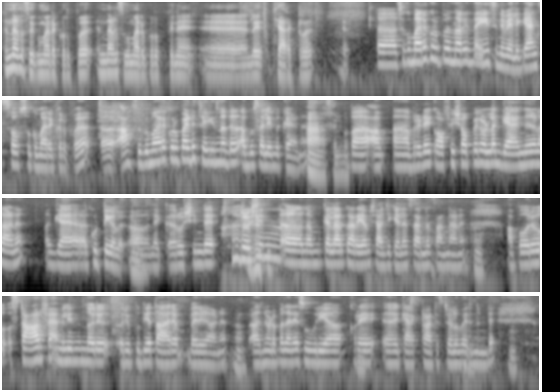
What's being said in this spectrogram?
എന്താണ് സുകുമാരക്കുറുപ്പ്? എന്താണ് സുകുമാരക്കുറുപ്പിനെ ക്യാരക്ടർ സുകുമാരക്കുറുപ്പ് എന്ന് പറയുന്ന ഈ സിനിമയിലെ ഗാങ്സ് ഓഫ് സുകുമാരക്കുറുപ്പ് ആ സുകുമാരക്കുറുപ്പായിട്ട് ചെയ്യുന്നത് അബു സലീമൊക്കെയാണ്. അപ്പൊ അവരുടെ കോഫി ഷോപ്പിലുള്ള ഗാങ്ങുകളാണ് കുട്ടികൾ ലൈക്ക് റോഷിന്റെ റോഷിൻ നമുക്ക് എല്ലാവർക്കും അറിയാം ഷാജി കൈലാസ് സാറിന്റെ സണ്ണാണ്. അപ്പോൾ ഒരു സ്റ്റാർ ഫാമിലിയിൽ നിന്നൊരു ഒരു പുതിയ താരം വരികയാണ്. അതിനോടൊപ്പം തന്നെ സൂര്യ കുറെ ക്യാരക്ടർ ആർട്ടിസ്റ്റുകൾ വരുന്നുണ്ട്.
